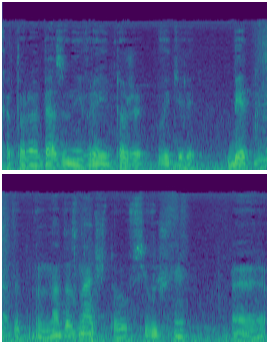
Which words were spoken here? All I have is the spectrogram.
которую обязаны евреи им тоже выделить. Бедные, надо, надо знать, что Всевышний э,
